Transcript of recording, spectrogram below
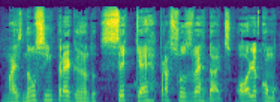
mas não se entregando sequer para suas verdades. Olha como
